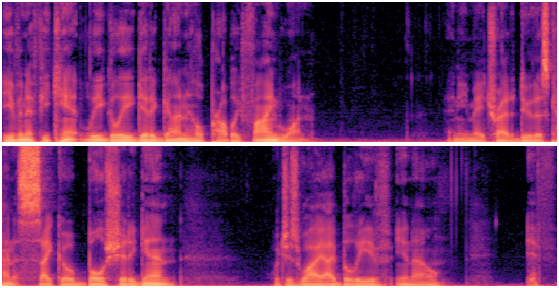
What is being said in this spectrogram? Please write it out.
even if he can't legally get a gun, he'll probably find one. And he may try to do this kind of psycho bullshit again, which is why I believe, you know, if if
